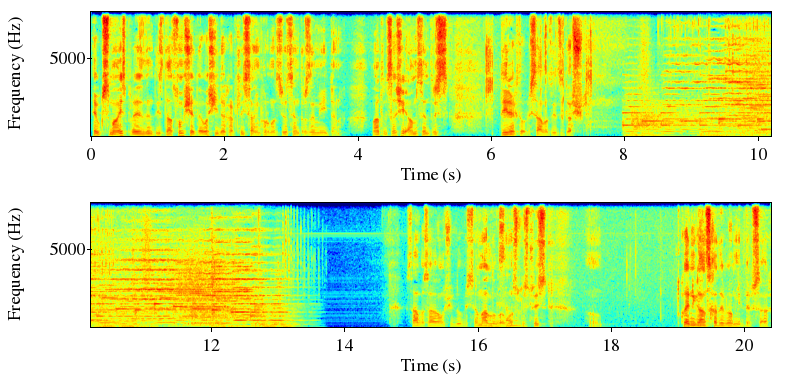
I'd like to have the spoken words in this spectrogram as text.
6 მაისს პრეზიდენტის დაცვამ შეტევა შიდა ქართლის საინფორმაციო ცენტრზე მიიტანა. მატრიცაში ამ ცენტრის დირექტორი საბა ძიძიგაშვილი. საბა სამშვიდობის მადლობა მოსვლისთვის. თქვენი განცხადება მიდევს აქ.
